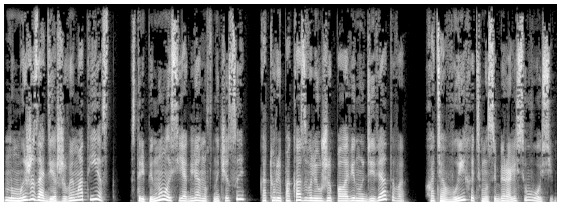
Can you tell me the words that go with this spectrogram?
«Но мы же задерживаем отъезд», — встрепенулась я, глянув на часы, которые показывали уже половину девятого хотя выехать мы собирались в восемь.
